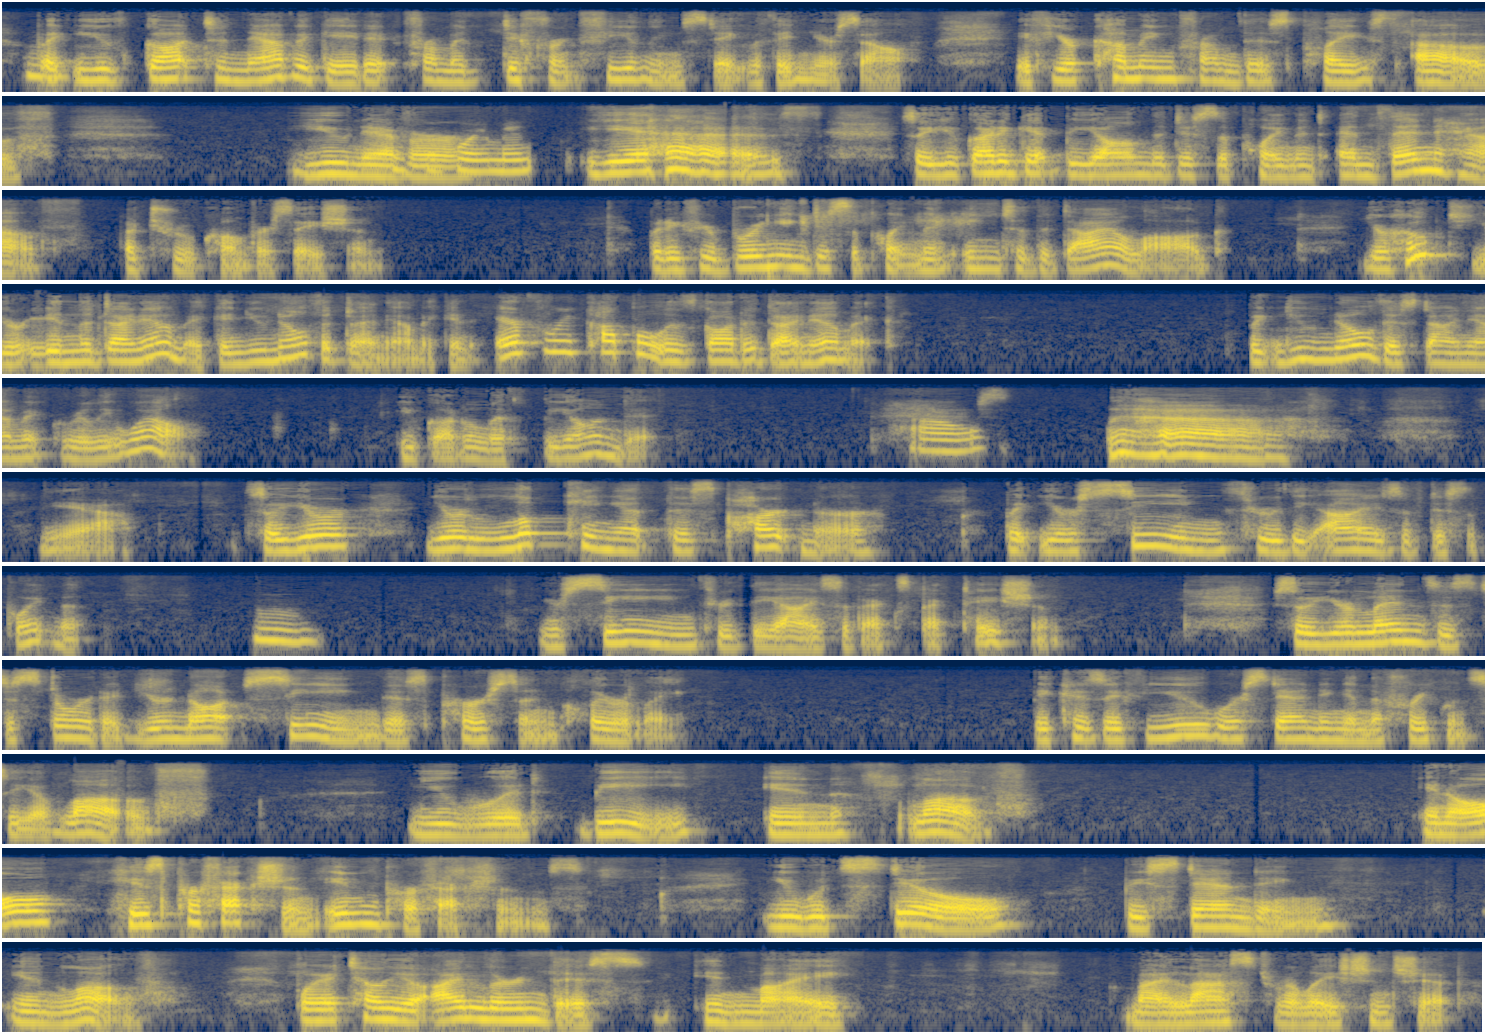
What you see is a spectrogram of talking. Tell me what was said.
Mm-hmm. But you've got to navigate it from a different feeling state within yourself. If you're coming from this place of you never. Yes. So you've got to get beyond the disappointment and then have a true conversation. But if you're bringing disappointment into the dialogue, you're hooped. You're in the dynamic and you know the dynamic. And every couple has got a dynamic. But you know this dynamic really well. You've got to lift beyond it. How? yeah. So you're you're looking at this partner, but you're seeing through the eyes of disappointment. Hmm. You're seeing through the eyes of expectation. So your lens is distorted. You're not seeing this person clearly. Because if you were standing in the frequency of love, you would be in love. In all his perfection, imperfections, you would still be standing in love. Boy, I tell you, I learned this in my my last relationship.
